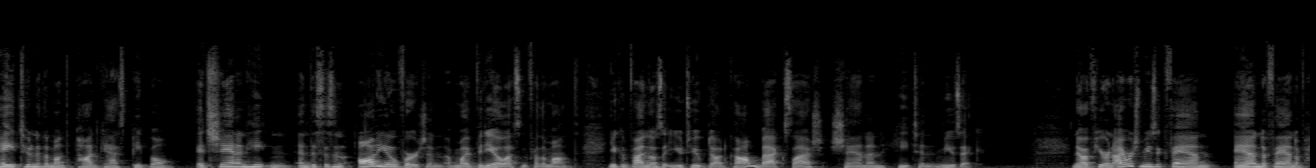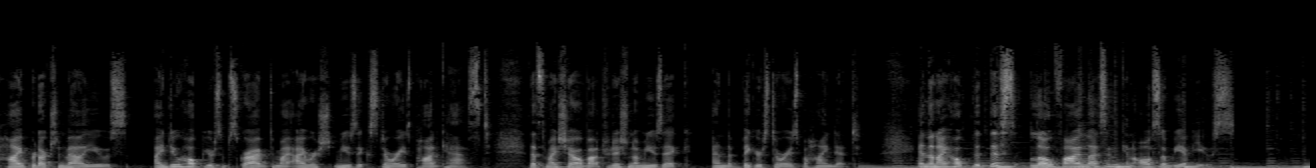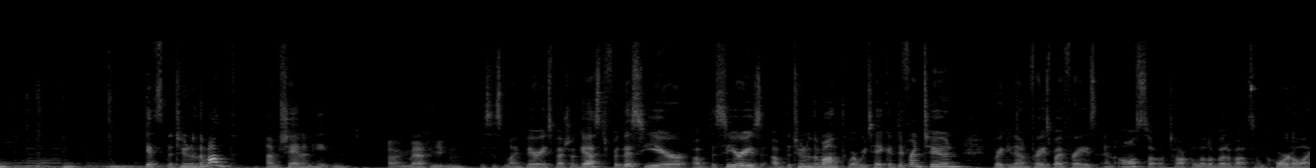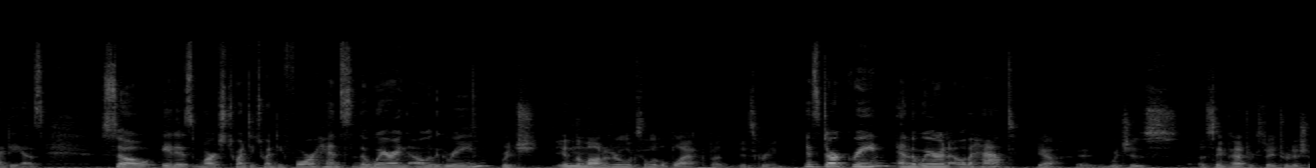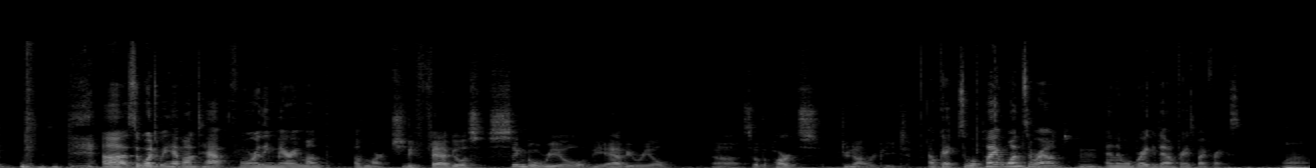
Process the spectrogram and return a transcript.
Hey, Tune of the Month podcast people. It's Shannon Heaton, and this is an audio version of my video lesson for the month. You can find those at youtube.com backslash Shannon Heaton Music. Now, if you're an Irish music fan and a fan of high production values, I do hope you're subscribed to my Irish Music Stories podcast. That's my show about traditional music and the bigger stories behind it. And then I hope that this lo fi lesson can also be of use. It's the tune of the month. I'm Shannon Heaton. I'm Matt Heaton. This is my very special guest for this year of the series of the tune of the month, where we take a different tune, break it down phrase by phrase, and also talk a little bit about some chordal ideas. So it is March 2024, hence the wearing O the green. Which in the monitor looks a little black, but it's green. It's dark green, and Yeah. the wearing O the hat. Yeah, uh, which is a St. Patrick's Day tradition. Uh, so what do we have on tap for the merry month of March? the fabulous single reel, the Abbey reel. Uh, so the parts do not repeat. Okay, so we'll play it once around, Mhm. and then we'll break it down phrase by phrase. One,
